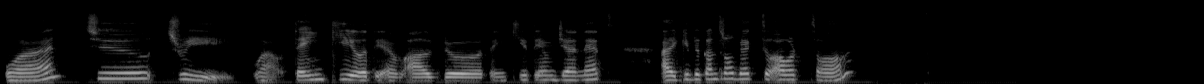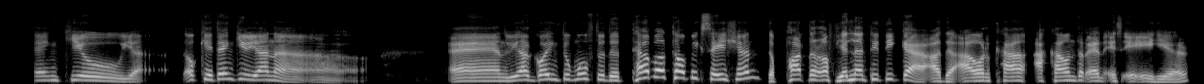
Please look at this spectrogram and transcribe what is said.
one, two, three. Wow, thank you, TM Aldo. Thank you, TM Janet. I give the control back to our Tom. Thank you. Yeah. Okay, thank you, Yana. And we are going to move to the table topic session. The partner of Yana Titika are the our accountant and SAA here.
